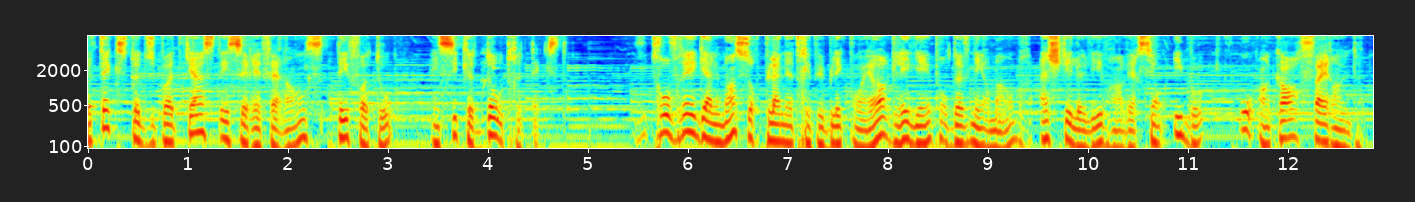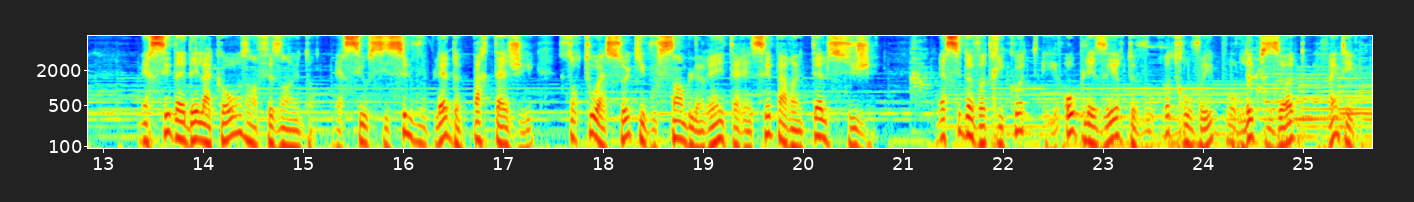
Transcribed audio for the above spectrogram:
le texte du podcast et ses références, des photos, ainsi que d'autres textes. Vous trouverez également sur planèterépublique.org les liens pour devenir membre, acheter le livre en version e-book ou encore faire un don. Merci d'aider la cause en faisant un don. Merci aussi, s'il vous plaît, de partager, surtout à ceux qui vous sembleraient intéressés par un tel sujet. Merci de votre écoute et au plaisir de vous retrouver pour l'épisode 21.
